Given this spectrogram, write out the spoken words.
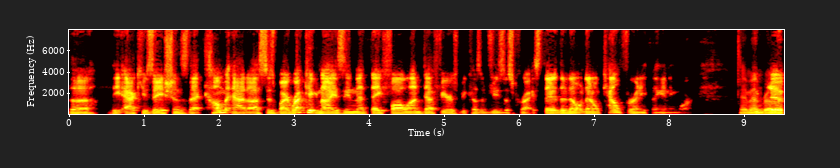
the the accusations that come at us is by recognizing that they fall on deaf ears because of Jesus Christ. They, they don't they don't count for anything anymore. Amen, brother.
